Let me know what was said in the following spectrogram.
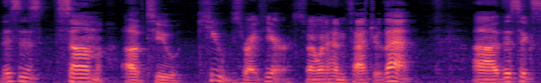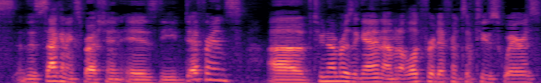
this is sum of two cubes right here. So I went ahead and factored that. Uh, this the second expression is the difference of two numbers again. I'm going to look for a difference of two squares.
